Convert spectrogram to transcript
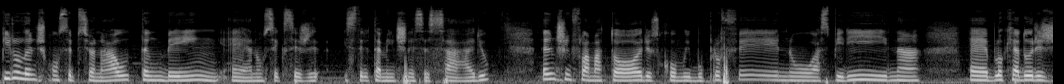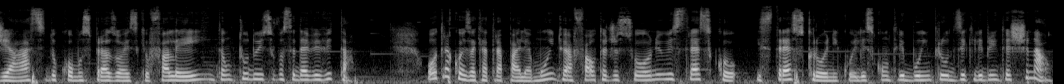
pílula anticoncepcional, também, é, a não ser que seja estritamente necessário, anti-inflamatórios, como ibuprofeno, aspirina, é, bloqueadores de ácido, como os prazóis que eu falei, então tudo isso você deve evitar. Outra coisa que atrapalha muito é a falta de sono e o estresse crônico. Eles contribuem para o desequilíbrio intestinal.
